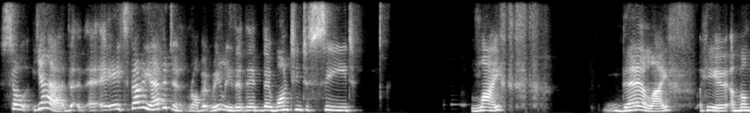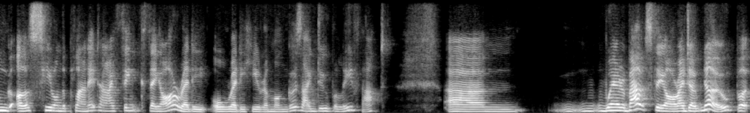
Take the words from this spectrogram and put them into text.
so yeah it's very evident robert really that they're, they're wanting to seed life their life here among us here on the planet and i think they are already already here among us. I do believe that. Um whereabouts they are i don't know but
